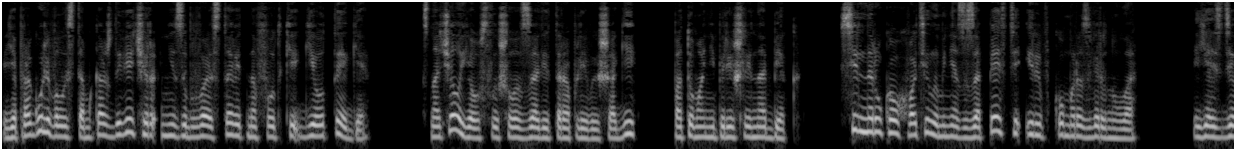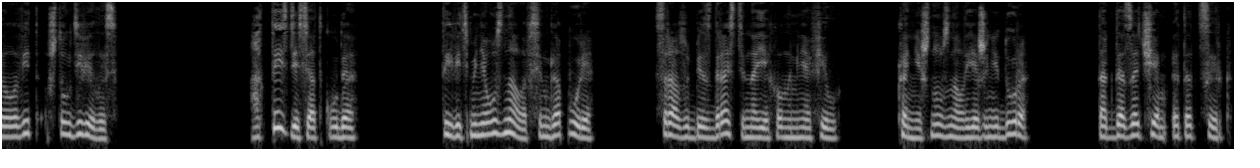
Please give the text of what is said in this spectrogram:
Я прогуливалась там каждый вечер, не забывая ставить на фотки геотеги. Сначала я услышала сзади торопливые шаги, потом они перешли на бег. Сильная рука ухватила меня за запястье и рывком развернула. Я сделала вид, что удивилась. «А ты здесь откуда?» «Ты ведь меня узнала в Сингапуре». Сразу без здрасти наехал на меня Фил. «Конечно, узнал, я же не дура». «Тогда зачем этот цирк?»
